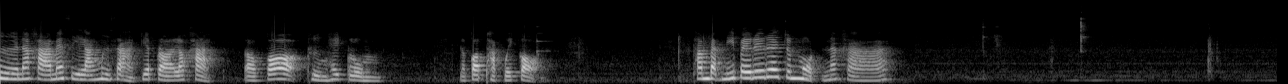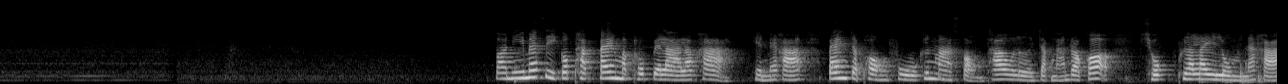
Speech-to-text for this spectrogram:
มือนะคะ แม่ซีล้างมือสะอาดเรียบร้อยแล้วค่ะ เราก็คลึงให้กลม แล้วก็พักไว้ก่อนทำแบบนี้ไปเรื่อยๆ จนหมดนะคะ ตอนนี้แม่ซีก็พักแป้งมาครบเวลาแล้วค่ะ เห็นไหมคะ แป้งจะพองฟูขึ้นมาสองเท่าเลย จากนั้นเราก็ชกเพื่อไล่ลมนะคะ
